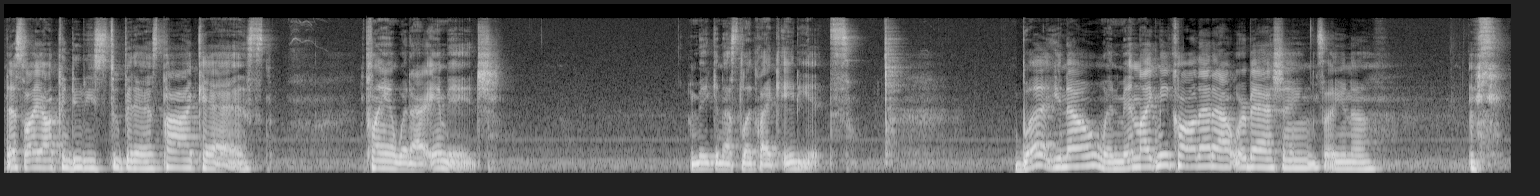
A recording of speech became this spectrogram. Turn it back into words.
That's why y'all can do these stupid ass podcasts playing with our image, making us look like idiots. But, you know, when men like me call that out, we're bashing. So, you know.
